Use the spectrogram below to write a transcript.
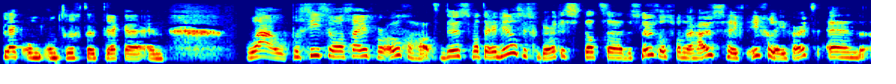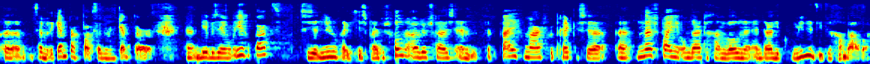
plek om, om terug te trekken. En wauw, precies zoals zij het voor ogen had. Dus wat er inmiddels is gebeurd, is dat ze de sleutels van haar huis heeft ingeleverd. En uh, ze hebben de camper gepakt, ze hebben een camper, die hebben ze helemaal ingepakt. Ze zit nu nog eventjes bij de schoonoudershuis. En 5 maart vertrekken ze uh, naar Spanje om daar te gaan wonen en daar die community te gaan bouwen.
